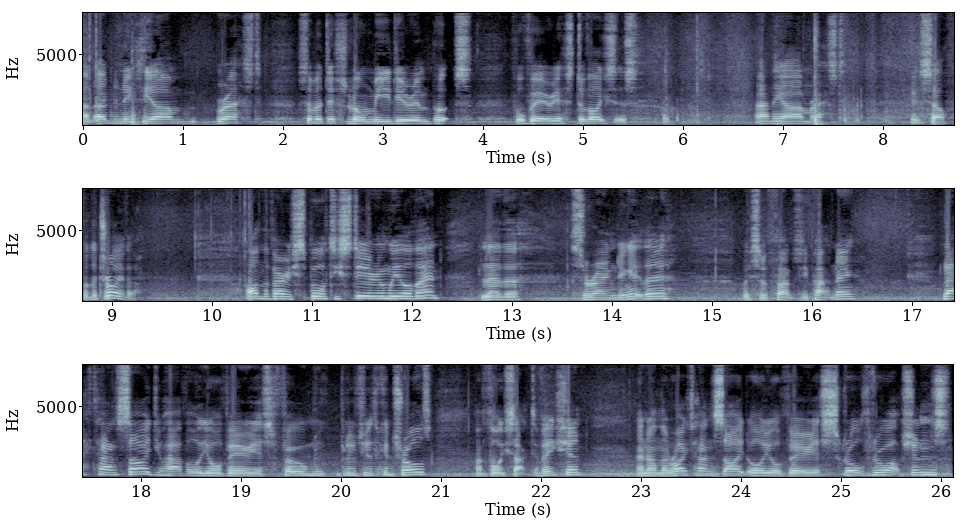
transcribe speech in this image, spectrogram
and underneath the armrest some additional media inputs for various devices and the armrest itself for the driver. On the very sporty steering wheel then, leather surrounding it there with some fancy patterning. Left hand side you have all your various phone Bluetooth controls and voice activation and on the right hand side all your various scroll through options.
